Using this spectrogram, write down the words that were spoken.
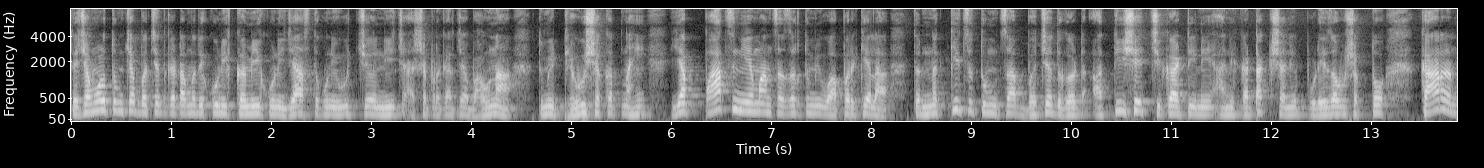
त्याच्यामुळे तुमच्या बचत गटामध्ये कुणी कमी कुणी जास्त कुणी उच्च नीच अशा प्रकारच्या भावना तुम्ही ठेवू शकत नाही. या पाच नियमांचा जर तुम्ही वापर केला तर नक्कीच तुमचा बचत गट अतिशय चिकाटीने आणि कटाक्षाने पुढे जाऊ शकतो. कारण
